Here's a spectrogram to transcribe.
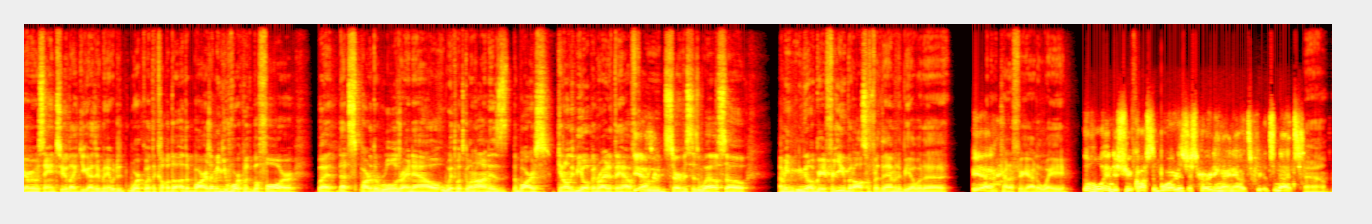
Jeremy was saying too, like you guys have been able to work with a couple of the other bars. I mean, you've worked with before, but that's part of the rules right now with what's going on is the bars can only be open right if they have Yeah. food service as well. So, I mean, you know, great for you, but also for them to be able to Yeah, try to figure out a way. the whole industry across the board is just hurting right now. It's it's nuts. Um,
